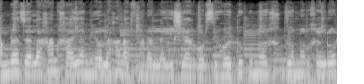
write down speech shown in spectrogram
আমরা জেলাখান খাই, আমি ওলাখান আপনারা লাগি শেয়ার করছি। হয়তো কোনো একজনের খেউরর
